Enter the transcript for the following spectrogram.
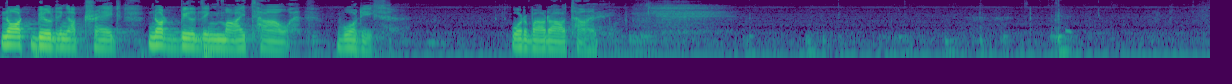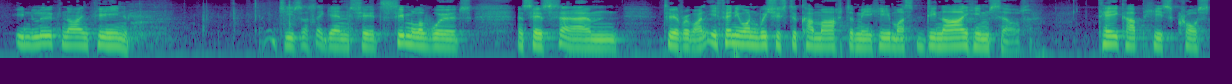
not building up trade, not building my tower. What if? What about our time? In Luke 19, Jesus again shared similar words and says, um, to everyone If anyone wishes to come after me, he must deny himself, take up his cross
